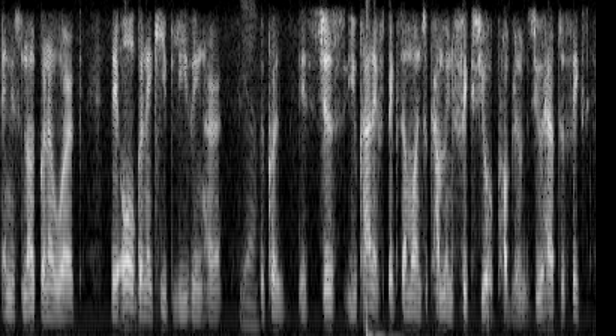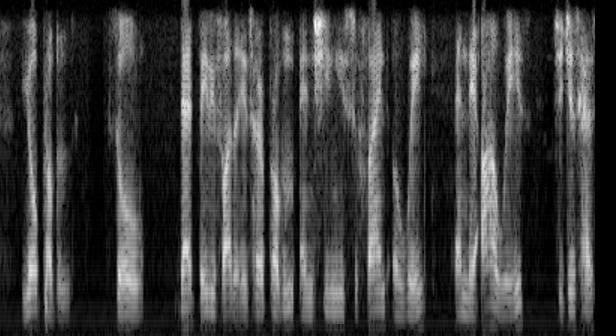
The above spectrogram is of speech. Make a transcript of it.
and it's not going to work. They're all going to keep leaving her yeah. because it's just you can't expect someone to come and fix your problems. You have to fix your problems. So that baby father is her problem, and she needs to find a way. And there are ways. She just has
